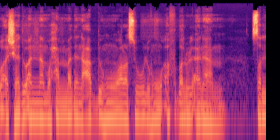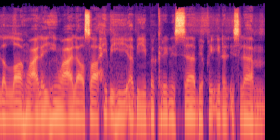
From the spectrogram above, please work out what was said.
وأشهد أن محمدا عبده ورسوله أفضل الأنام. صلى الله عليه وعلى صاحبه أبي بكر السابق إلى الإسلام.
